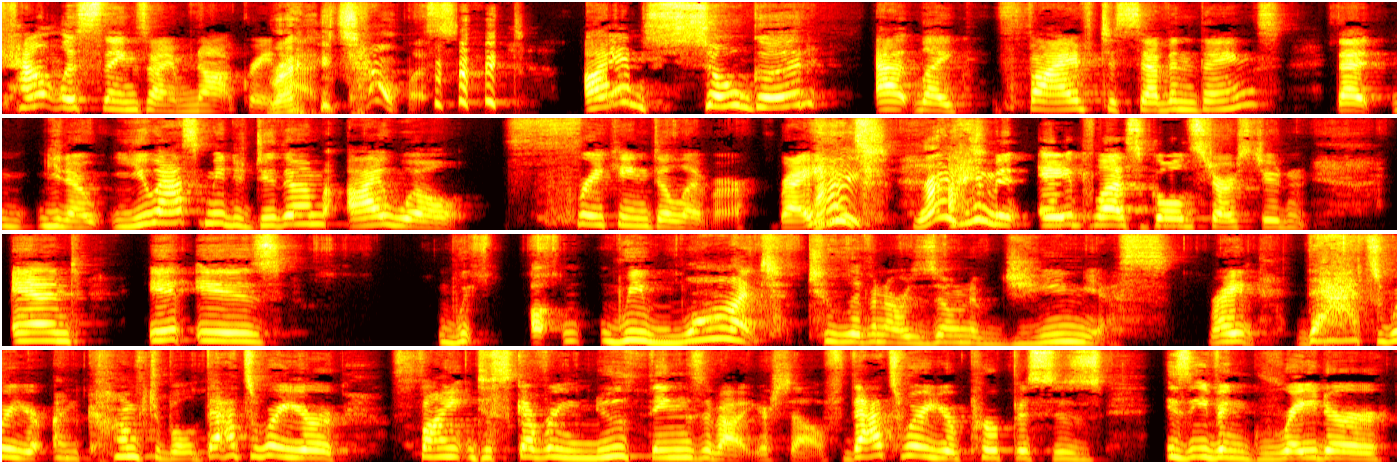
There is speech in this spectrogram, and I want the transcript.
countless things I am not great right. at. Countless. right. I am so good at like 5 to 7 things that you know, you ask me to do them, I will freaking deliver, right? Right. right. I'm an A plus gold star student. And it is we uh, we want to live in our zone of genius right? That's where you're uncomfortable. That's where you're find, discovering new things about yourself. That's where your purpose is is even greater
